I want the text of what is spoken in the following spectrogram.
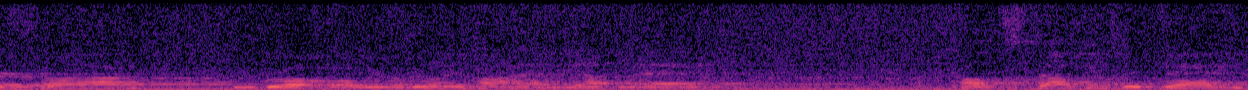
Song. We wrote while we were really high on nutmeg. It's called Stumpy's Revenge.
